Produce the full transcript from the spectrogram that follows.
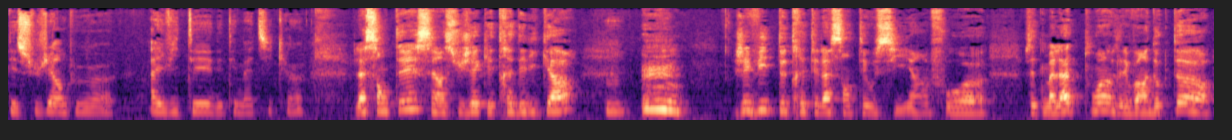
des, sujets un peu à éviter, des thématiques. La santé, c'est un sujet qui est très délicat. Mm. J'évite de traiter la santé aussi. Hein. Faut, vous êtes malade, point, vous allez voir un docteur.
